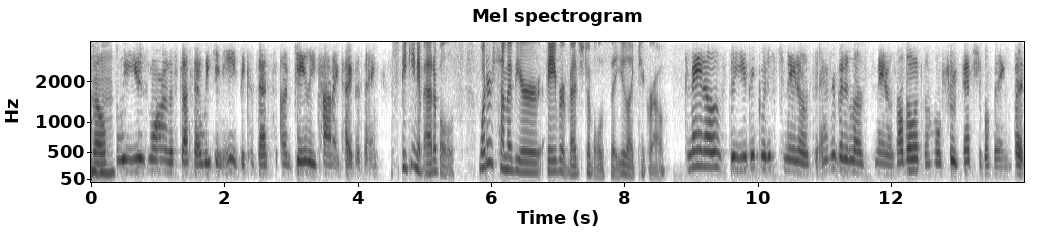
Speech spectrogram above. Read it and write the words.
So Mhm. we use more of the stuff that we can eat because that's a daily tonic type of thing. Speaking of edibles, what are some of your favorite vegetables that you like to grow? Tomatoes, the ubiquitous tomatoes. Everybody loves tomatoes, although it's a whole fruit vegetable thing. But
